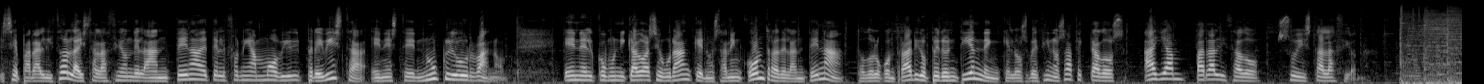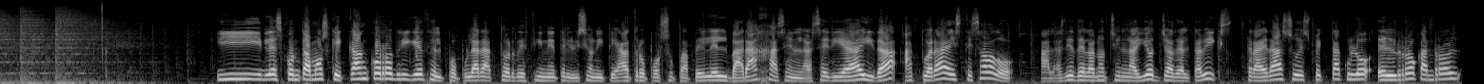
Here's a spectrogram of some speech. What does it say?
se paralizó la instalación de la antena de telefonía móvil prevista en este núcleo urbano. En el comunicado aseguran que no están en contra de la antena, todo lo contrario, pero entienden que los vecinos afectados hayan paralizado su instalación. Y les contamos que Canco Rodríguez, el popular actor de cine, televisión y teatro por su papel El Barajas en la serie Aida, actuará este sábado a las 10 de la noche en la Yotja de Altavix. Traerá su espectáculo El Rock and Roll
